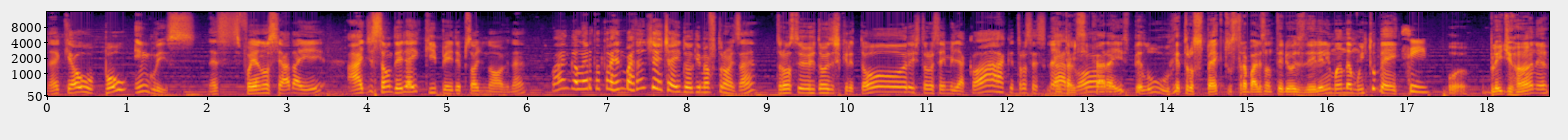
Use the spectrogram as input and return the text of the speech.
né? Que é o Paul Inglis. Né? Foi anunciada aí a adição dele à equipe aí do episódio 9, né? Mas a galera tá trazendo bastante gente aí do Game of Thrones, né? Trouxe os dois escritores, trouxe a Emilia Clarke, trouxe esse Não, cara então agora. esse cara aí, pelo retrospecto dos trabalhos anteriores dele, ele manda muito bem. Sim. Pô, o Blade Runner,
